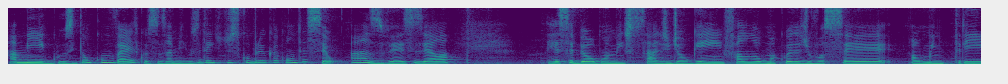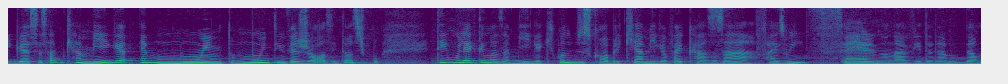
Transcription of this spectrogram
amigos. Então converse com esses amigos e tente descobrir o que aconteceu. Às vezes ela recebeu alguma mensagem de alguém falando alguma coisa de você, alguma intriga. Você sabe que a amiga é muito, muito invejosa. Então, tipo, tem mulher que tem umas amigas que quando descobre que a amiga vai casar, faz um inferno na vida da, da,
